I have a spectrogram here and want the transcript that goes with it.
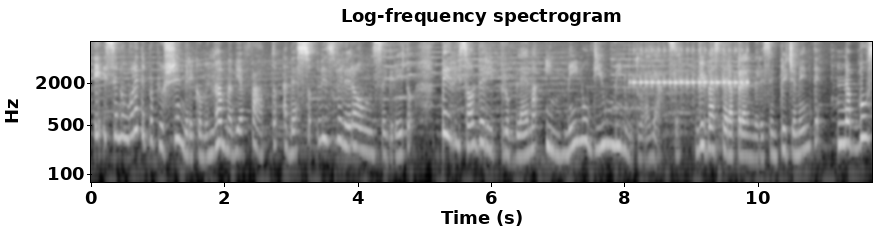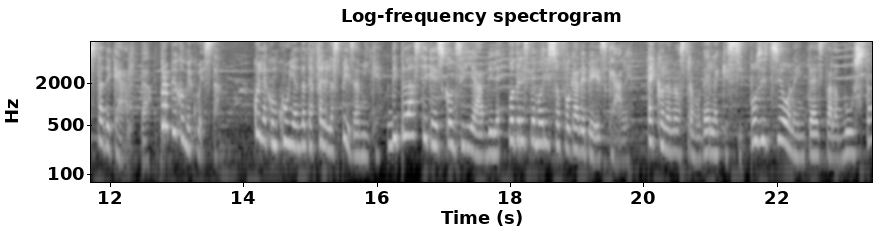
E se non volete proprio scendere come mamma vi ha fatto, adesso vi svelerò un segreto per risolvere il problema in meno di un minuto ragazze. Vi basterà prendere semplicemente una busta di carta, proprio come questa quella con cui andate a fare la spesa, amiche. Di plastica è sconsigliabile, potreste morire soffocate per le scale. Ecco la nostra modella che si posiziona in testa alla busta.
